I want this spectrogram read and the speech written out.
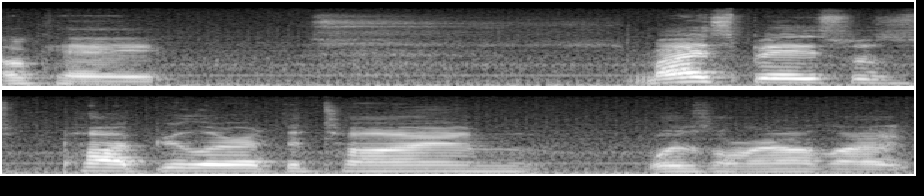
Okay, MySpace was popular at the time, was around like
